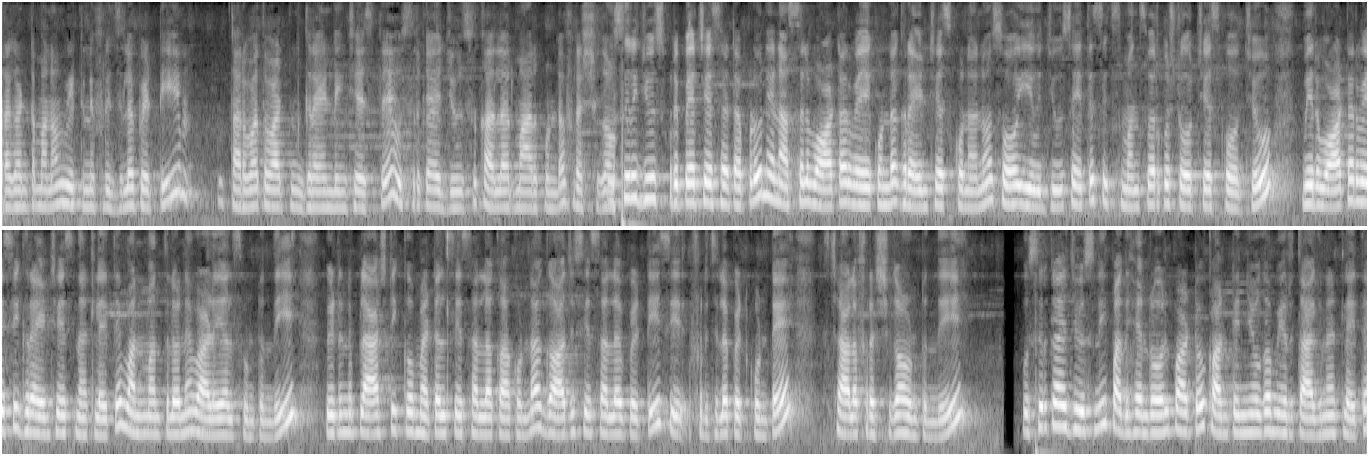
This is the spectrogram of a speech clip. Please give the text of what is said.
అరగంట మనం వీటిని ఫ్రిడ్జ్లో పెట్టి తర్వాత వాటిని గ్రైండింగ్ చేస్తే ఉసిరికాయ జ్యూస్ కలర్ మారకుండా ఫ్రెష్గా ఉసిరి జ్యూస్ ప్రిపేర్ చేసేటప్పుడు నేను అస్సలు వాటర్ వేయకుండా గ్రైండ్ చేసుకున్నాను. సో ఈ జ్యూస్ అయితే సిక్స్ మంత్స్ వరకు స్టోర్ చేసుకోవచ్చు. మీరు వాటర్ వేసి గ్రైండ్ చేసినట్లయితే వన్ మంత్లోనే వాడేయాల్సి ఉంటుంది. వీటిని ప్లాస్టిక్ మెటల్ సీసాల్లో కాకుండా గాజు సీసాల్లో పెట్టి ఫ్రిడ్జ్లో పెట్టుకుంటే చాలా ఫ్రెష్గా ఉంటుంది. ఉసిరికాయ జ్యూస్ని పదిహేను రోజుల పాటు కంటిన్యూగా మీరు తాగినట్లయితే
